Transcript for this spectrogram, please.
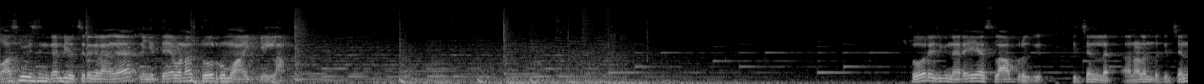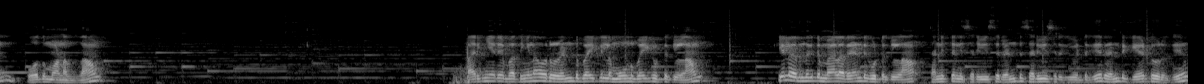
வாஷிங் மிஷின் கண்டி வச்சுருக்கிறாங்க. நீங்கள் தேவைன்னா ஸ்டோர் ரூம் ஆக்கிடலாம். ஸ்டோரேஜுக்கு நிறைய ஸ்லாப் இருக்குது கிச்சனில். அதனால் இந்த கிச்சன் போதுமானது தான் பார்க்கிங் ஏரியா பார்த்தீங்கன்னா ஒரு ரெண்டு பைக் இல்லை மூணு பைக் விட்டுக்கலாம். கீழே இருந்துக்கிட்டு மேலே ரெண்டு விட்டுக்கலாம். தனித்தனி சர்வீஸ் ரெண்டு சர்வீஸ் இருக்குது வீட்டுக்கு ரெண்டு கேட்டும் இருக்குது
